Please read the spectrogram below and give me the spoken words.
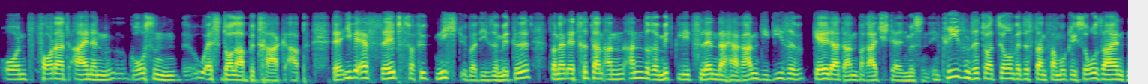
und fordert einen großen US-Dollar-Betrag ab. Der IWF selbst verfügt nicht über diese Mittel, sondern er tritt dann an andere Mitgliedsländer heran, die diese Gelder dann bereitstellen müssen. In Krisensituationen wird es dann vermutlich so sein,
